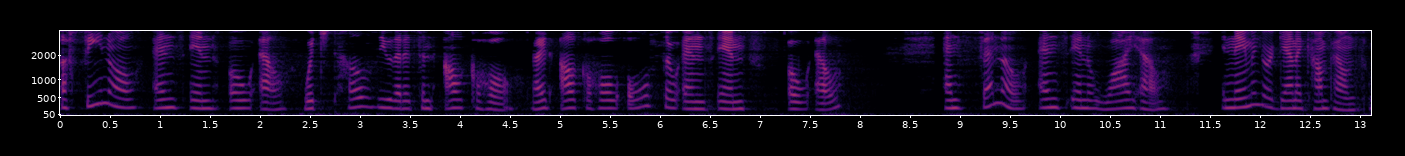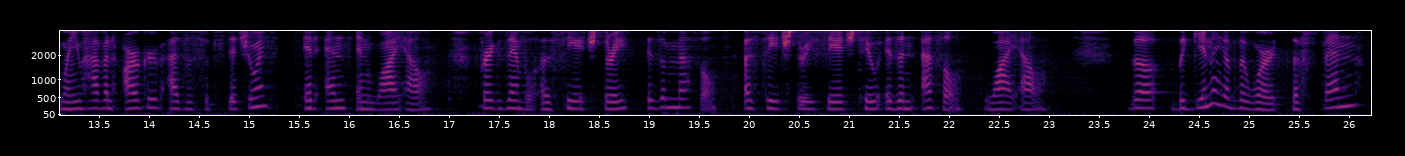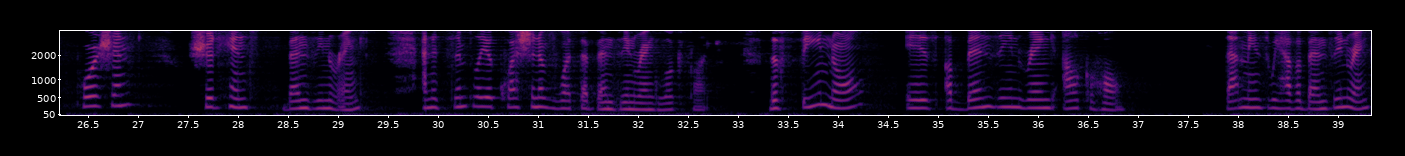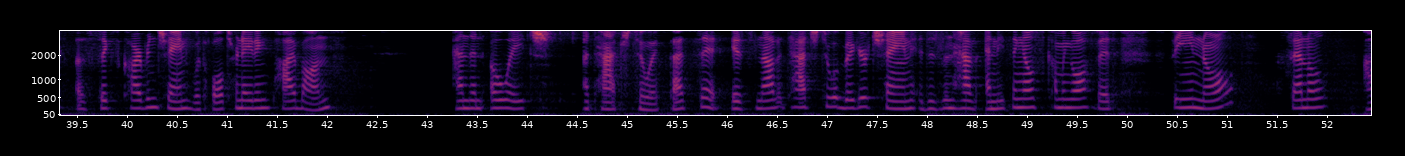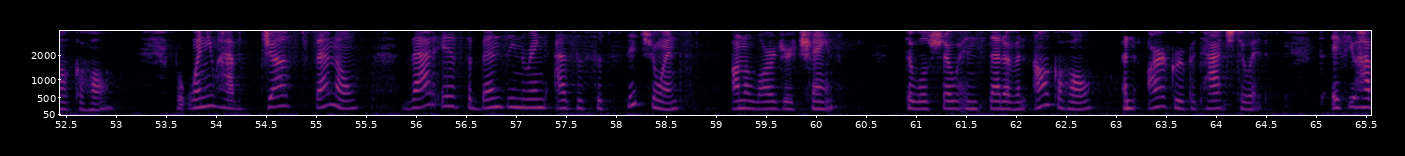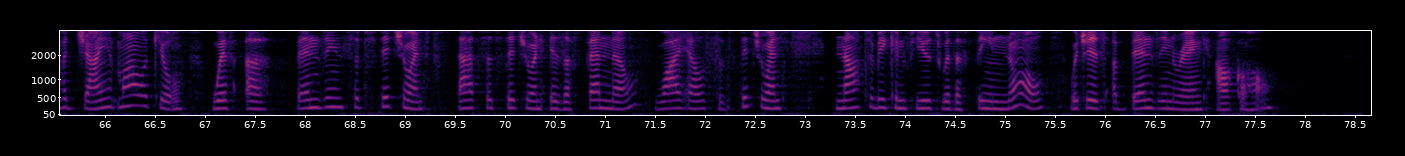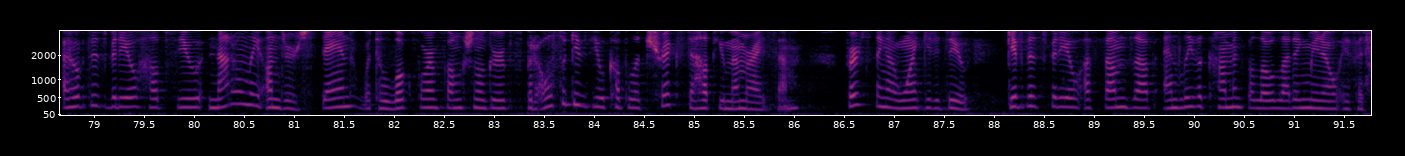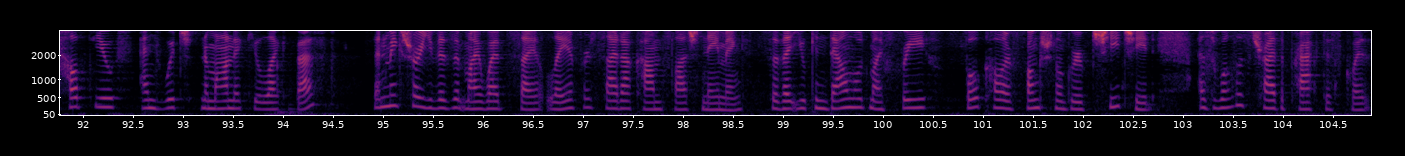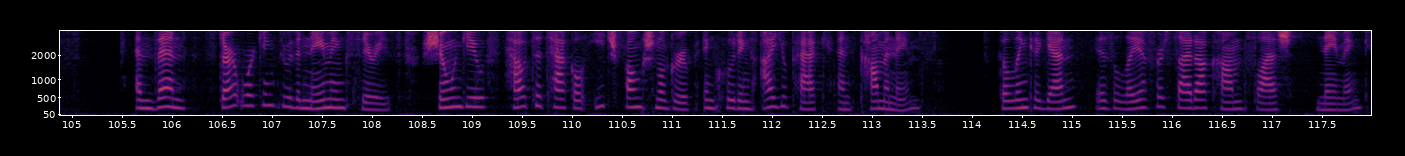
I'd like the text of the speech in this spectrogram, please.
a phenol ends in OL, which tells you that it's an alcohol, right? Alcohol also ends in OL. And phenyl ends in YL. In naming organic compounds, when you have an R group as a substituent, it ends in YL. For example, a CH3 is a methyl, a CH3CH2 is an ethyl, YL. The beginning of the word, the fen portion, should hint benzene ring, and it's simply a question of what that benzene ring looks like. The phenol is a benzene ring alcohol. That means we have a benzene ring, a six carbon chain with alternating pi bonds, and an OH attached to it. That's it. It's not attached to a bigger chain. It doesn't have anything else coming off it. Phenol, phenyl alcohol. But when you have just phenyl, that is the benzene ring as a substituent on a larger chain. So we'll show instead of an alcohol, an R group attached to it. So if you have a giant molecule with a benzene substituent, that substituent is a phenyl, YL substituent, not to be confused with a phenol, which is a benzene ring alcohol. I hope this video helps you not only understand what to look for in functional groups, but also gives you a couple of tricks to help you memorize them. First thing I want you to do, give this video a thumbs up and leave a comment below letting me know if it helped you and which mnemonic you liked best. Then make sure you visit my website, leah4sci.com slash naming, so that you can download my free full color functional group cheat sheet, as well as try the practice quiz. And then start working through the naming series, showing you how to tackle each functional group, including IUPAC and common names. The link again is leah4sci.com slash naming.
